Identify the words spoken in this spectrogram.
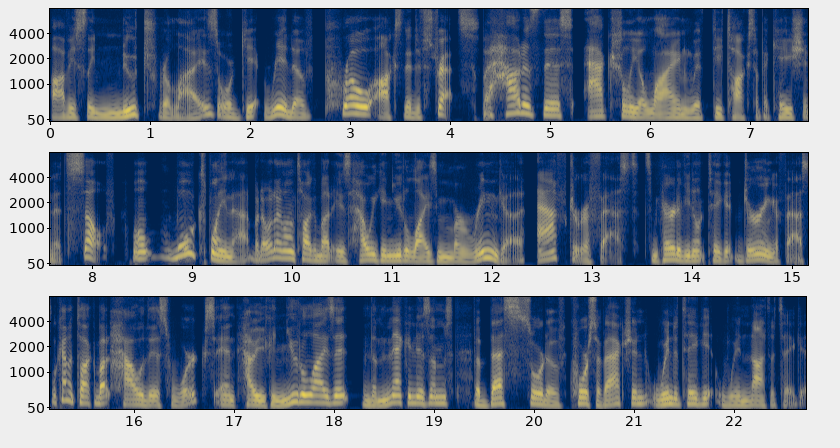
obviously neutralize or get rid of pro-oxidative stress. But how does this actually align with detoxification itself? Well, we'll explain that, but what I want to talk about is how we can utilize moringa after a fast. It's imperative you don't take it during a fast. We'll kind of talk about how this works and how you can utilize it, the mechanisms, the best sort of course of action, when to take it, when not to take it.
